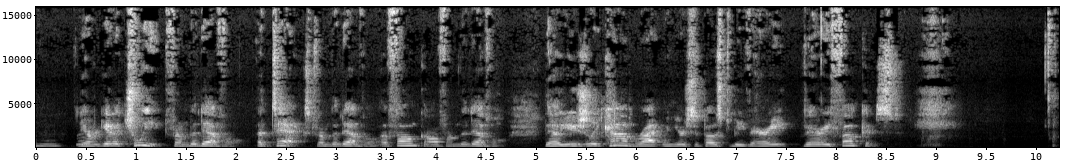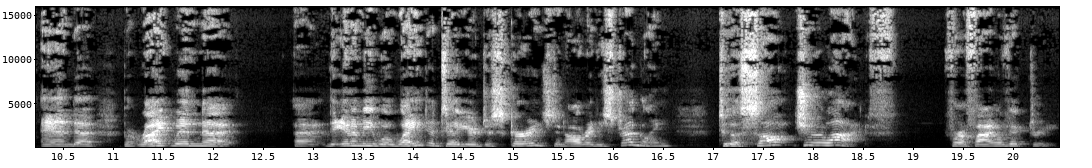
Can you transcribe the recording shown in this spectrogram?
Mm-hmm. You ever get a tweet from the devil, a text from the devil, a phone call from the devil? They'll usually come right when you're supposed to be very, very focused. And uh, but right when uh, uh, the enemy will wait until you're discouraged and already struggling to assault your life for a final victory.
